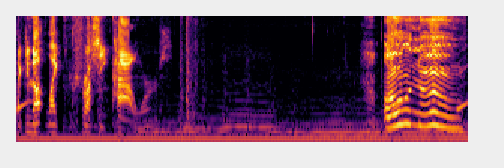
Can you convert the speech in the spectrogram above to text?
I do not like crushing powers. Oh no!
